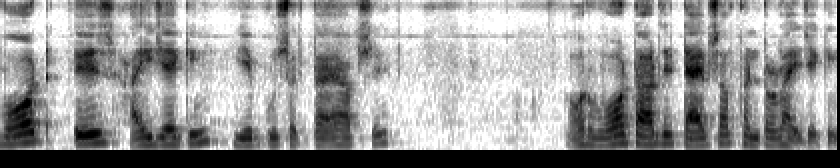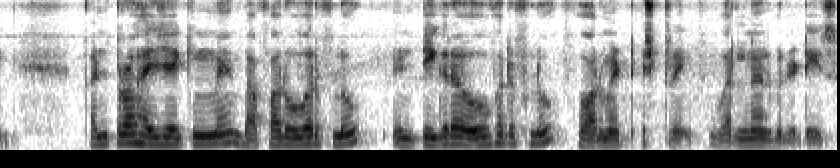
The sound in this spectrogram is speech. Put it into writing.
वॉट इज़ हाईजैकिंग ये पूछ सकता है आपसे। और what are the types of control hijacking control hijacking में buffer overflow integral overflow format string vulnerabilities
